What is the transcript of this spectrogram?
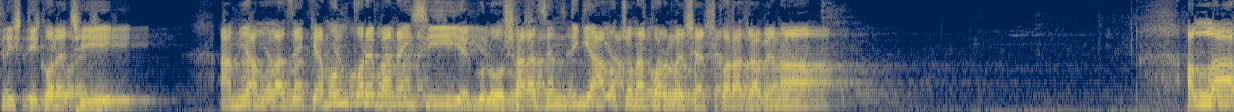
সৃষ্টি করেছি। আমি আল্লাহ যে কেমন করে বানাইছি এগুলো সারা জিন্দিগি আলোচনা করলে শেষ করা যাবে না। আল্লাহ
